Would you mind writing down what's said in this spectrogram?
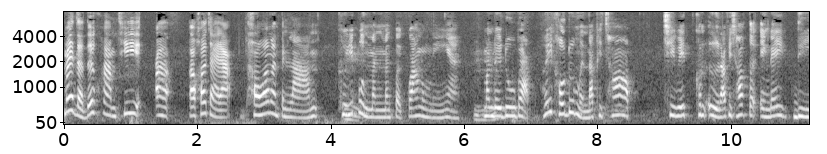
ไม่แต่ด้วยความที่อะเราเข้าใจละเพราะว่ามันเป็นร้าน คืออมญี่ปุ่นมันมันเปิดกว้างตรงนี้ไงอือฮึ มันเลยดูแบบเฮ้ยเขาดูเหมือนรับผิดชอบชีวิตคนอื่นรับผิดชอบตัวเองได้ดี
